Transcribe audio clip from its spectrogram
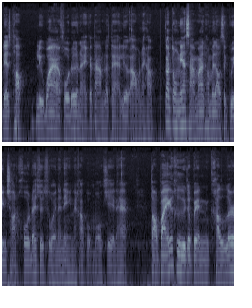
เดสก์ท็อปหรือว่าโฟลเดอร์ไหนก็ตามแล้วแต่เลือกเอานะครับ ก็ตรงนี้สามารถทำให้เราสกรีนช็อตโค้ดได้สวยๆ นั่นเองนะครับผมโอเคนะฮะ ต่อไปก็คือจะเป็น color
